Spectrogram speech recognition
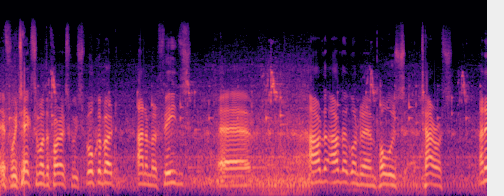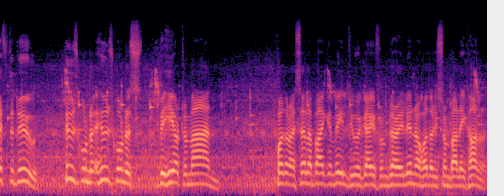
If we take some of the products we spoke about, animal feeds, uh, are they, are they going to impose tariffs? And if they do, who's going to who's going to be here to man whether I sell a bag of meal to a guy from Derrylin or whether he's from Ballyconnell?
